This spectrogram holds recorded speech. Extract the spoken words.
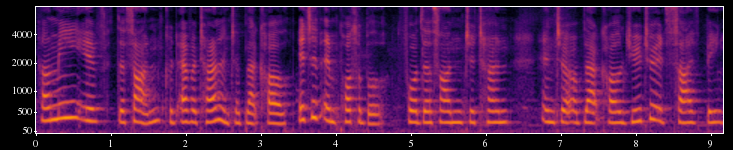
Tell me if the Sun could ever turn into a black hole. It is impossible for the Sun to turn into a black hole due to its size being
